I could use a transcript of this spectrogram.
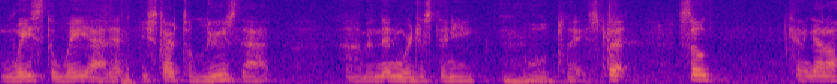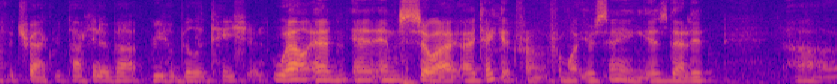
waste away at it, you start to lose that, um, and then we're just any mm-hmm. old place. But so kind of got off a track. We're talking about rehabilitation. Well, and and, and so I, I take it from from what you're saying is that it. Uh,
